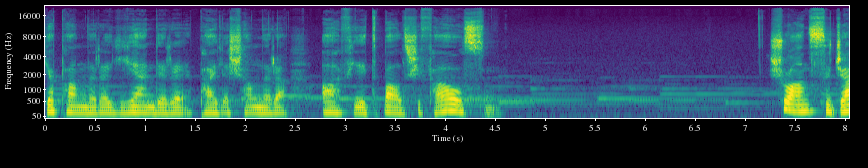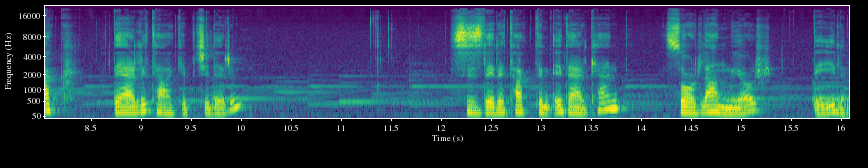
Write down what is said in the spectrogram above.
Yapanlara, yiyenlere, paylaşanlara afiyet, bal, şifa olsun. Şu an sıcak değerli takipçilerim. Sizlere takdim ederken zorlanmıyor değilim.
